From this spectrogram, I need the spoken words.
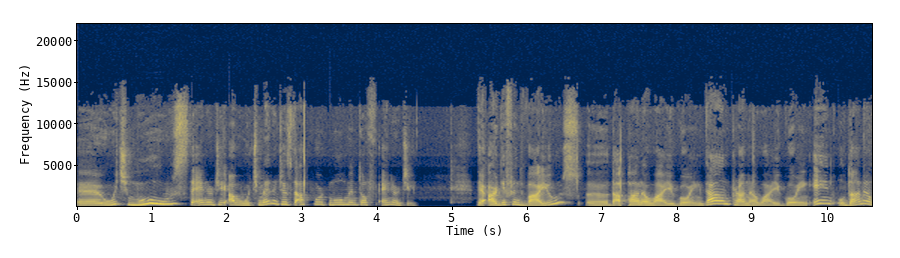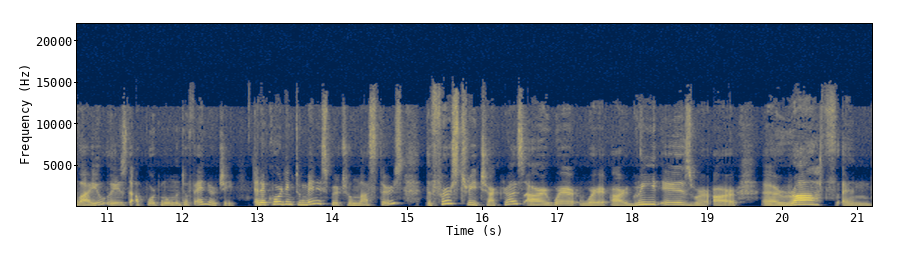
uh, which moves the energy up, which manages the upward movement of energy. There are different vayus, uh, the apana vayu going down, prana vayu going in, udana vayu is the upward movement of energy. And according to many spiritual masters, the first three chakras are where, where our greed is, where our uh, wrath and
